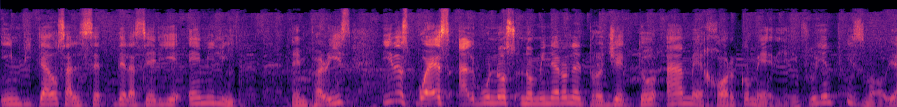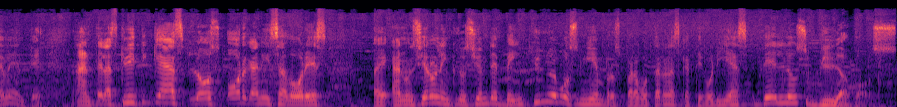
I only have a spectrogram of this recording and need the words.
invitados al set de la serie Emily, en París y después algunos nominaron el proyecto a Mejor Comedia. Influyentismo, obviamente. Ante las críticas, los organizadores eh, anunciaron la inclusión de 21 nuevos miembros para votar en las categorías de los globos.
